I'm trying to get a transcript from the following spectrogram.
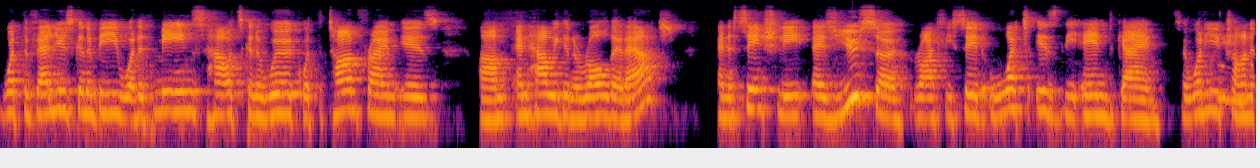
what the value is going to be, what it means, how it's going to work, what the time frame is, um, and how we're going to roll that out. And essentially, as you so rightly said, what is the end game? So, what are you trying to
